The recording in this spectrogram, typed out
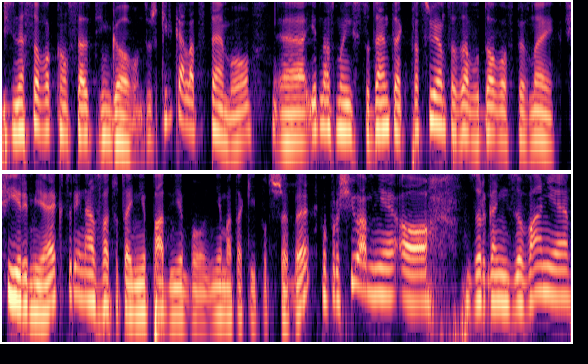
biznesowo-konsultingową. Już kilka lat temu e, jedna z moich studentek, pracująca zawodowo w pewnej firmie, której nazwa tutaj nie padnie, bo nie ma takiej potrzeby, poprosiła mnie o zorganizowanie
